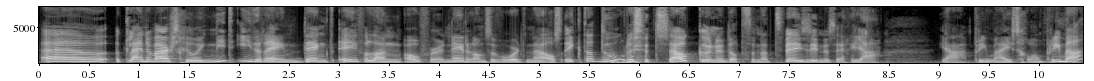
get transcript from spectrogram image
een kleine waarschuwing: niet iedereen denkt even lang over Nederlandse woorden na als ik dat doe. Dus het zou kunnen dat ze na twee zinnen zeggen ja ja, prima is gewoon prima.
